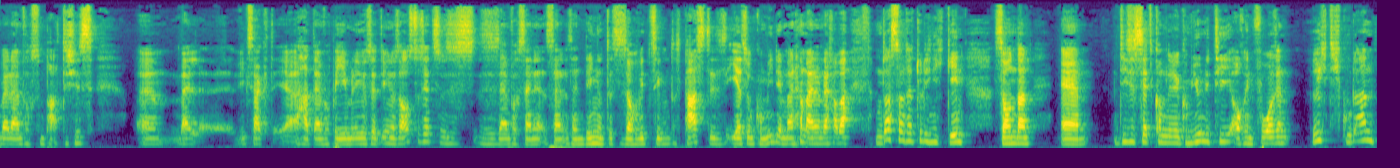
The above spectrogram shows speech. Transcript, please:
weil er einfach sympathisch ist. Ähm, weil wie gesagt, er hat einfach bei jedem Lego-Set irgendwas auszusetzen. Das ist, das ist einfach seine, sein, sein Ding und das ist auch witzig und das passt. Das ist eher so ein Comedian meiner Meinung nach. Aber um das soll es natürlich nicht gehen, sondern ähm, dieses Set kommt in der Community, auch in Foren, richtig gut an.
